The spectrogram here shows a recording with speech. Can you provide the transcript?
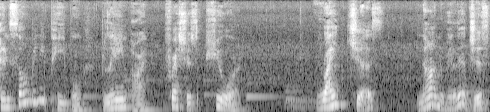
And so many people blame our precious, pure, righteous, non-religious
